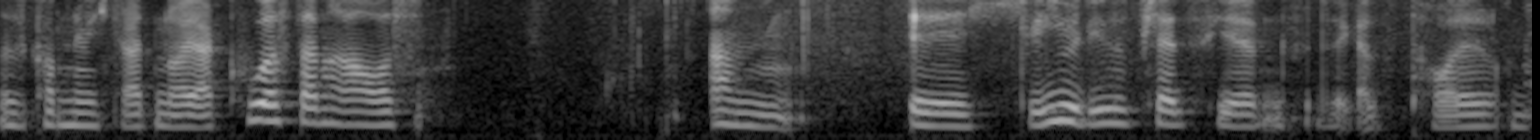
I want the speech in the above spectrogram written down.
Es kommt nämlich gerade ein neuer Kurs dann raus. Ähm, ich liebe diese Plätzchen, finde sie ganz toll und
